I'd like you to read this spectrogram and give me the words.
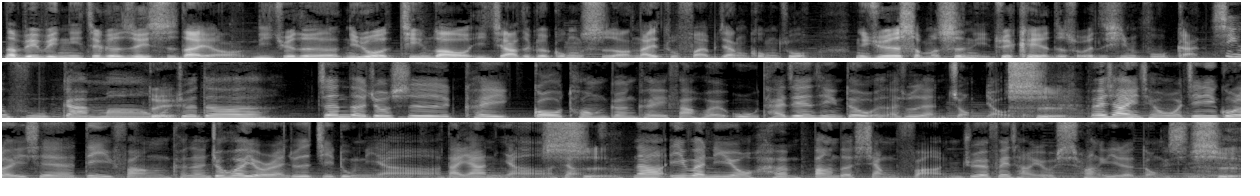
那 Vivi，你这个 Z 世代啊，你觉得你如果进入到一家这个公司啊，nine to five 这样的工作，你觉得什么是你最 care 的所谓的幸福感？幸福感吗？我觉得。真的就是可以沟通跟可以发挥舞台这件事情对我来说是很重要的。是，因为像以前我经历过了一些地方，可能就会有人就是嫉妒你啊，打压你啊这样子。是。那 even 你有很棒的想法，你觉得非常有创意的东西，是。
